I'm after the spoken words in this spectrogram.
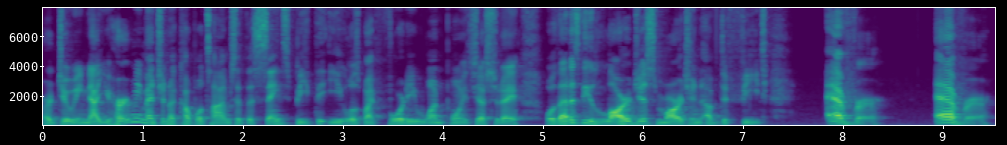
are doing. Now, you heard me mention a couple times that the Saints beat the Eagles by 41 points yesterday. Well, that is the largest margin of defeat ever, ever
